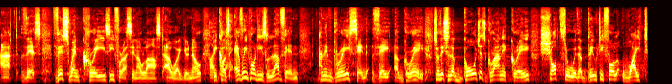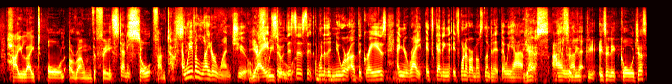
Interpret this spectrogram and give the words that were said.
at this. This went crazy for us in our last hour, you know, I because bet. everybody's loving and embracing they are grey. So this is a gorgeous granite grey shot through with a beautiful white highlight all around the face. It's stunning. So fantastic. And we have a lighter one too, Yes, right? we so do. this is one of the newer of the grays, and you're right. It's getting, it's one of our most limited that we have. Yes, I love it. absolutely. Isn't it gorgeous?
